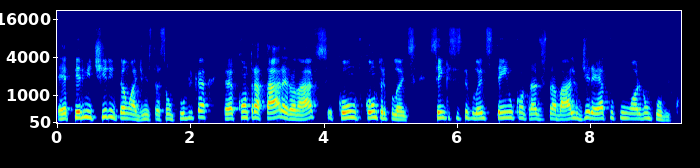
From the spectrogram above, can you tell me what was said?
é permitir, então, à administração pública é, contratar aeronaves com, com tripulantes, sem que esses tripulantes tenham um contrato de trabalho direto com um órgão público.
